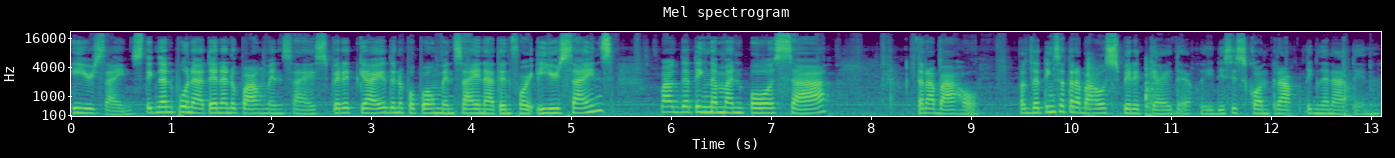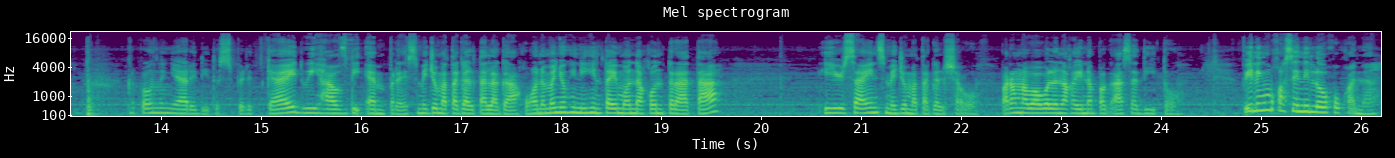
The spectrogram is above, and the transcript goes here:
air signs. Tignan po natin ano pa ang mensahe. Spirit guide, ano pa po ang mensahe natin for air signs. Pagdating naman po sa trabaho. Pagdating sa trabaho, spirit guide. Okay, this is contract. Tignan natin. Ano ang nangyari dito, spirit guide? We have the empress. Medyo matagal talaga. Kung ano man yung hinihintay mo na kontrata, air signs, medyo matagal siya. Oh. Parang nawawala na kayo ng pag-asa dito. Feeling mo kasi niloko ka na.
